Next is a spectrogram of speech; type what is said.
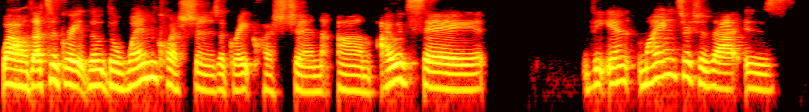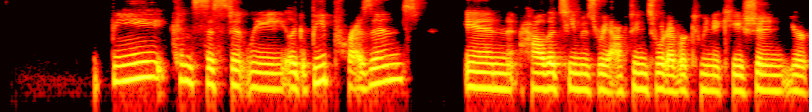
Wow that's a great the, the when question is a great question. Um, i would say the in, my answer to that is be consistently like be present in how the team is reacting to whatever communication you're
